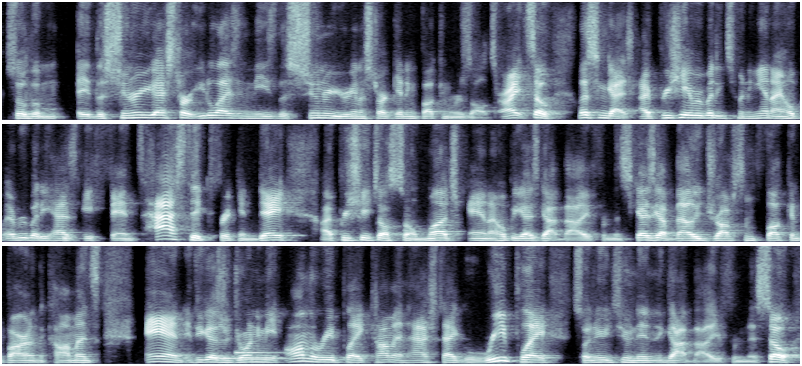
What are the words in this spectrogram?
So the, eh, the sooner you guys start utilizing these, the sooner you're going to start getting fucking results. All right. So listen, guys, I appreciate everybody tuning in. I hope everybody has a fantastic freaking day. I appreciate y'all so much. And I hope you guys got value from this. If you guys got value, drop some fucking fire in the comments. And if you guys are joining me on the replay, comment hashtag replay. So I knew you tuned in and got value from this. So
